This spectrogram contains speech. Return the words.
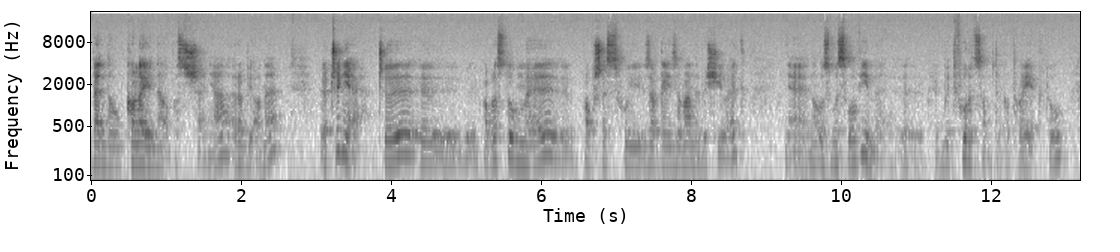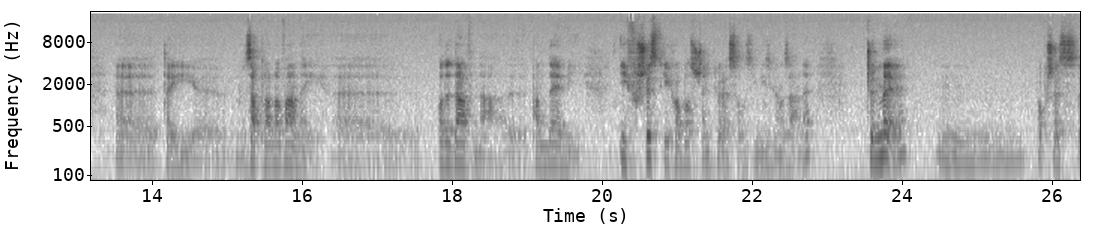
będą kolejne obostrzenia robione, czy nie? Czy y, po prostu my poprzez swój zorganizowany wysiłek no, uzmysłowimy y, jakby twórcom tego projektu, e, tej e, zaplanowanej e, od dawna e, pandemii i wszystkich obostrzeń, które są z nimi związane, czy my mm, poprzez e,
